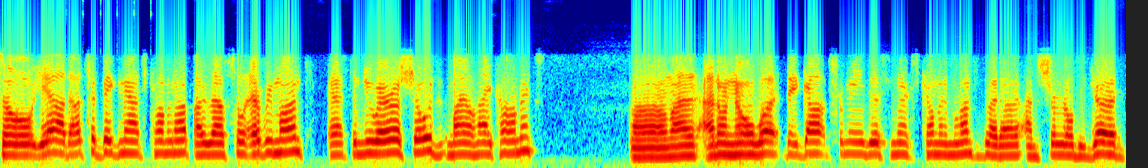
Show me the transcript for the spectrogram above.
So yeah, that's a big match coming up. I wrestle every month at the New Era show at Mile High Comics. Um, I, I don't know what they got for me this next coming month, but uh, I'm sure it'll be good.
